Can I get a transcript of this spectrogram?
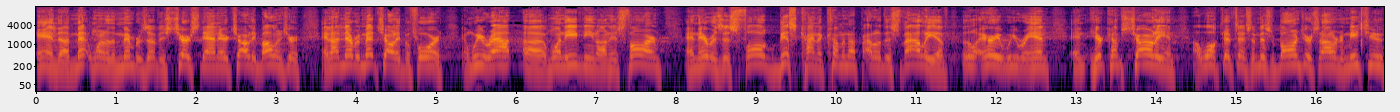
and uh, met one of the members of his church down there, Charlie Bollinger, and I'd never met Charlie before. And we were out uh, one evening on his farm, and there was this fog mist kind of coming up out of this valley of little area we were in. And here comes Charlie, and I walked up to him and said, Mr. Bollinger, it's an honor to meet you,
